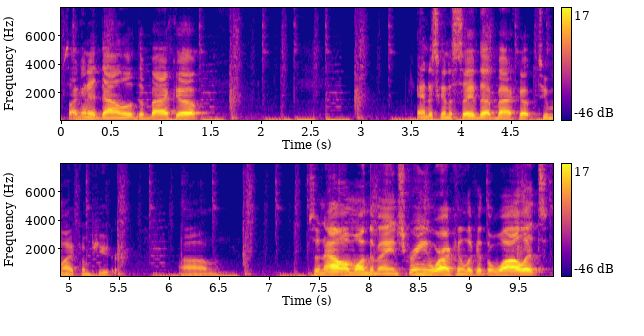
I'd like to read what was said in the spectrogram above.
So I'm gonna download the backup and it's gonna save that backup to my computer. Um, so now I'm on the main screen where I can look at the wallets.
